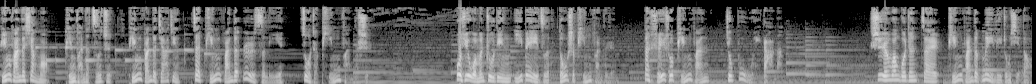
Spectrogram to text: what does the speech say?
平凡的相貌，平凡的资质，平凡的家境，在平凡的日子里做着平凡的事。或许我们注定一辈子都是平凡的人，但谁说平凡就不伟大呢？诗人汪国真在《平凡的魅力》中写道：“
